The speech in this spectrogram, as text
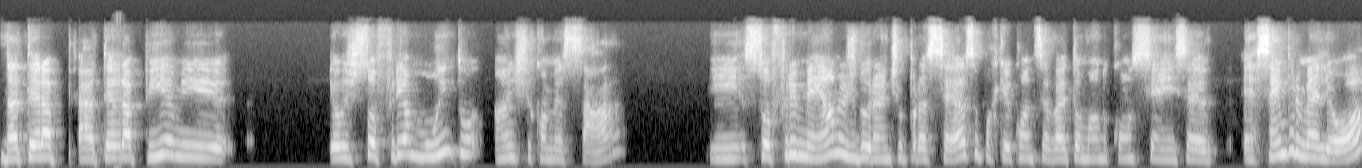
Da terapia, a terapia me. Eu sofria muito antes de começar, e sofri menos durante o processo, porque quando você vai tomando consciência é sempre melhor,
